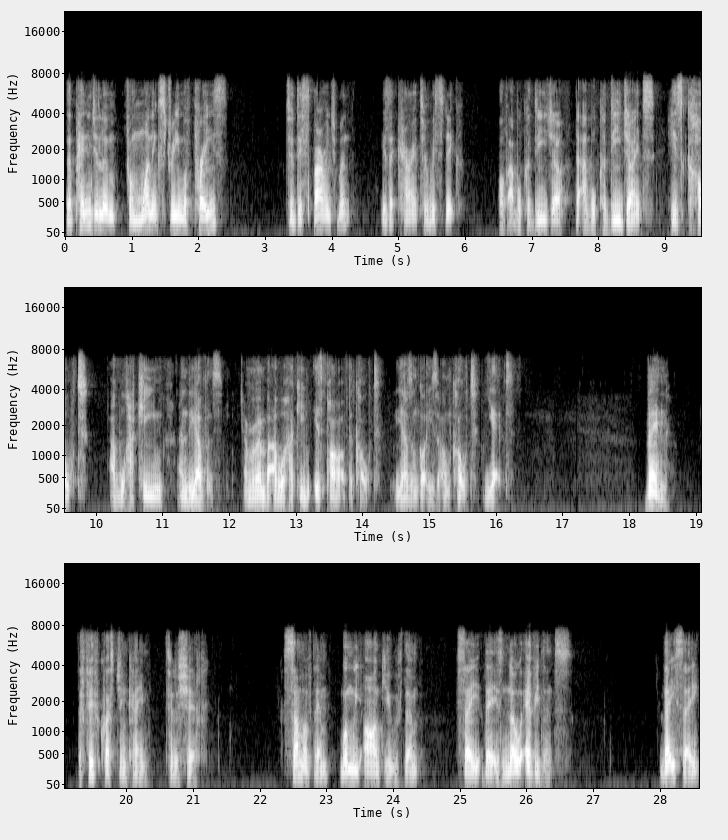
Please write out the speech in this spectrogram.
the pendulum from one extreme of praise to disparagement is a characteristic of Abu Khadija, the Abu Khadijites, his cult, Abu Hakim, and the others. And remember, Abu Hakim is part of the cult. He hasn't got his own cult yet. Then the fifth question came to the Sheikh. Some of them, when we argue with them, say there is no evidence. They say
